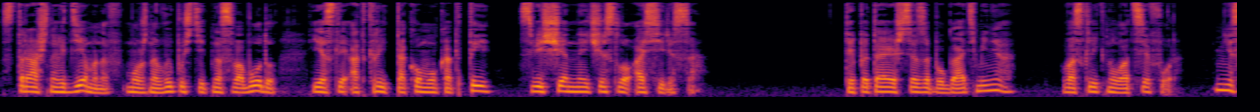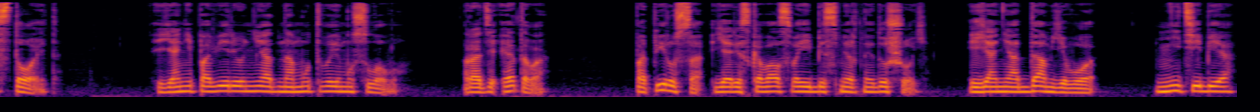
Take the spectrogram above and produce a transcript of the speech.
страшных демонов можно выпустить на свободу, если открыть такому, как ты, священное число Осириса». «Ты пытаешься запугать меня?» — воскликнул Ацефор не стоит. Я не поверю ни одному твоему слову. Ради этого папируса я рисковал своей бессмертной душой, и я не отдам его ни тебе,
